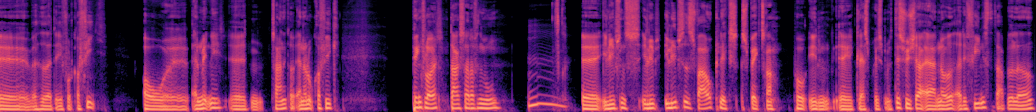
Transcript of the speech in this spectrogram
øh, hvad hedder det, fotografi og øh, almindelig øh, tegnegraf, analog grafik. Pink Floyd, Dark Side of the Moon. Mm. Øh, ellipsens, ellips, ellipsets farveknæksspektre på en øh, glasprisme. Det synes jeg er noget af det fineste, der er blevet lavet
